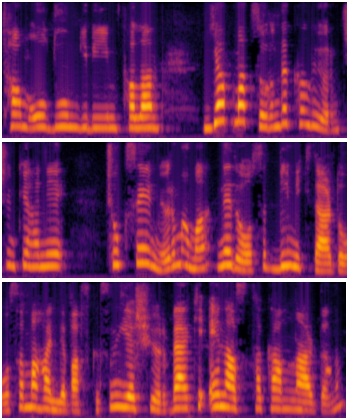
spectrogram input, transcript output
tam olduğum gibiyim falan. Yapmak zorunda kalıyorum. Çünkü hani çok sevmiyorum ama ne de olsa bir miktar da olsa mahalle baskısını yaşıyorum. Belki en az takanlardanım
